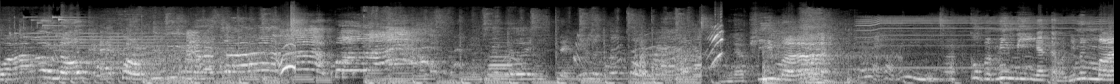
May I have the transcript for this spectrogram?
ว้าวน้องแขกของพี่มาจ้ามาแล้วเลยอย่างนี้มันต้องกดแล้วพี่มาก็มันไม่มีไงแต่วันนี้มันมา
